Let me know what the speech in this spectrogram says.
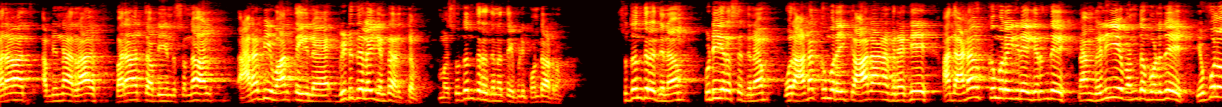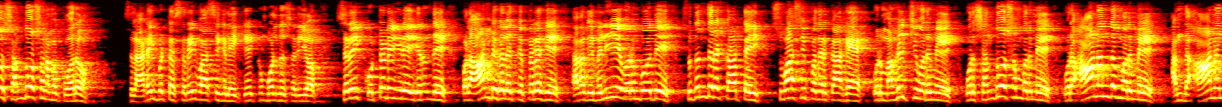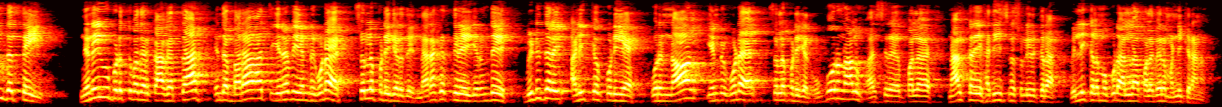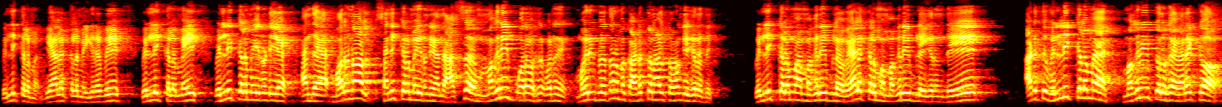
பராத் அப்படின்னா ரா- பராத் அப்படி என்று சொன்னால் அரபி வார்த்தையில விடுதலை என்று அர்த்தம். நம்ம சுதந்திர தினத்தை எப்படி கொண்டாடுறோம்? சுதந்திர தினம் குடியரசு தினம் ஒரு அடக்குமுறைக்கு ஆளான பிறகு அந்த அடக்குமுறையிலே இருந்து நாம் வெளியே வந்த பொழுது எவ்வளவு சந்தோஷம் நமக்கு வரும். சில அடைபட்ட சிறைவாசிகளை கேட்கும் பொழுது சரியோ சிறை கொட்டடையிலே இருந்து பல ஆண்டுகளுக்கு பிறகு அவர்கள் வெளியே வரும்போது சுதந்திர காட்டை சுவாசிப்பதற்காக ஒரு மகிழ்ச்சி வருமே ஒரு சந்தோஷம் வருமே ஒரு ஆனந்தம் வருமே. அந்த ஆனந்தத்தை நினைவுபடுத்துவதற்காகத்தான் இந்த பராத் இரவு என்று கூட சொல்லப்படுகிறது. நரகத்திலே இருந்து விடுதலை அளிக்கக்கூடிய ஒரு நாள் என்று கூட சொல்லப்படுகிறது. ஒவ்வொரு நாளும் சில பல நாட்களை ஹதீஸ்ல சொல்லியிருக்கிறார். வெள்ளிக்கிழமை கூட அல்லாஹ் பல பேரை மன்னிக்கிறான் வெள்ளிக்கிழமை வியாழக்கிழமை இரவு வெள்ளிக்கிழமை வெள்ளிக்கிழமையினுடைய அந்த மறுநாள் சனிக்கிழமையினுடைய அந்த அச மகரீப் மகரீப்ல தான் நமக்கு அடுத்த நாள் துவங்குகிறது. வெள்ளிக்கிழமை மகரீப்ல வேலைக்கிழமை மகரீப்ல இருந்து அடுத்து வெள்ளிக்கிழமை மகரீப் தொழுகை வரைக்கும்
